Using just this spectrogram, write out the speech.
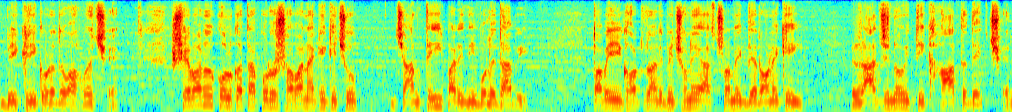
বিক্রি করে দেওয়া হয়েছে। সেবারও কলকাতা পুরসভা নাকি কিছু জানতেই পারেনি বলে দাবি। তবে এই ঘটনার পিছনে আশ্রমিকদের অনেকেই রাজনৈতিক হাত দেখছেন।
